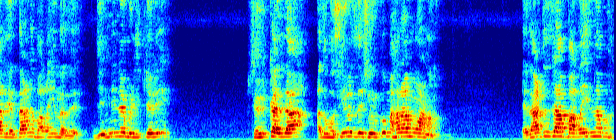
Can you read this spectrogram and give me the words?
അത് എന്താണ് പറയുന്നത്? ജിന്നിനെ വിളിക്കൽ ഷിർക്കല്ല അത് വസീലത്ത് ഷിർക്കും ഹറാമുമാണ് യഥാർത്ഥത്തിൽ ആ പറയുന്ന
